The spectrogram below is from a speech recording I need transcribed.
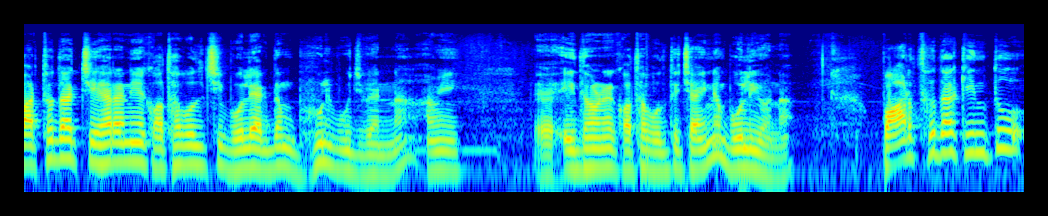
পার্থদার চেহারা নিয়ে কথা বলছি বলে একদম ভুল বুঝবেন না। আমি এই ধরনের কথা বলতে চাই না বলিও না। পার্থদা কিন্তু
